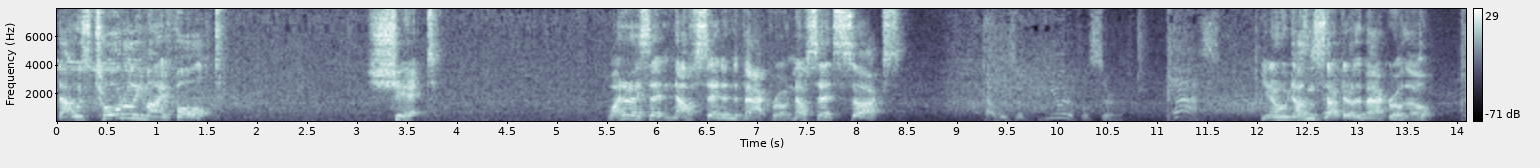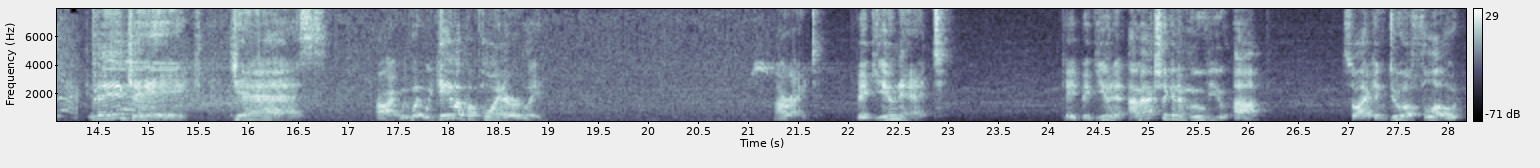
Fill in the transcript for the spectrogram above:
That was totally my fault. Shit. Why did I set Nuff said in the back row? Nuff said sucks. That was a beautiful serve. Pass. You know who doesn't suck out of the back row though? Pancake! Yes! Alright, we, we gave up a point early. Alright. Big unit. Okay, big unit. I'm actually going to move you up so I can do a float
